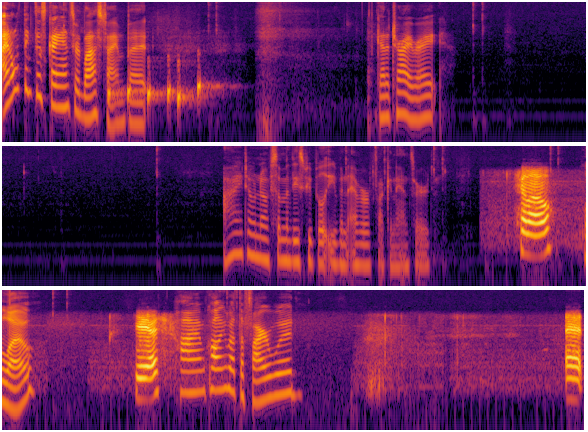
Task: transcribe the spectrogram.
I don't think this guy answered last time, but gotta try, right? I don't know if some of these people even ever fucking answered. Hello? Hello? Yes? Hi, I'm calling about the firewood. At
